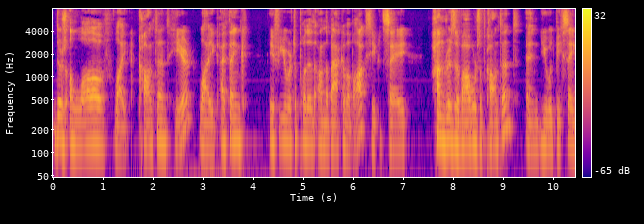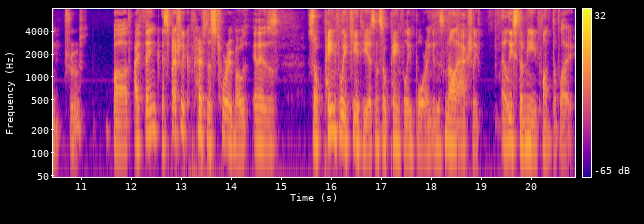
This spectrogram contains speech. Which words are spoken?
there's a lot of like content here. Like I think if you were to put it on the back of a box, you could say hundreds of hours of content and you would be saying the truth. But I think especially compared to the story mode, it is so painfully tedious and so painfully boring. It is not actually at least to me fun to play.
